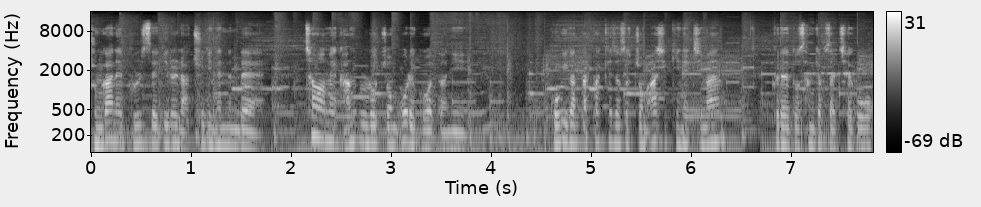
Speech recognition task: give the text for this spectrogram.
중간에 불 세기를 낮추긴 했는데 처음에 강불로 좀 오래 구웠더니 고기가 딱딱해져서 좀 아쉽긴 했지만 그래도 삼겹살 최고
